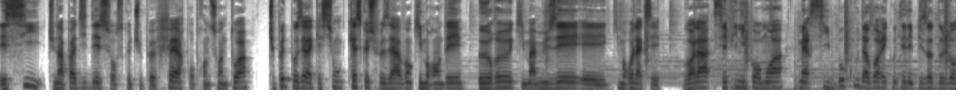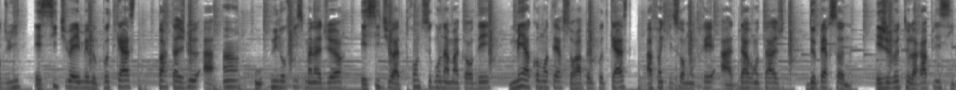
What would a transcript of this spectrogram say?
et si tu n'as pas d'idée sur ce que tu peux faire pour prendre soin de toi, tu peux te poser la question, qu'est-ce que je faisais avant qui me rendait heureux, qui m'amusait et qui me relaxait? Voilà, c'est fini pour moi. Merci beaucoup d'avoir écouté l'épisode d'aujourd'hui. Et si tu as aimé le podcast, partage-le à un ou une office manager. Et si tu as 30 secondes à m'accorder, mets un commentaire sur Apple Podcast afin qu'il soit montré à davantage de personnes. Et je veux te le rappeler si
